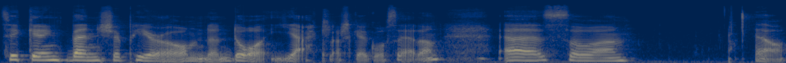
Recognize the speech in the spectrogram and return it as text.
tycker inte Ben Shapiro om den, då jäklar ska jag gå och se den. Eh, så, ja.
